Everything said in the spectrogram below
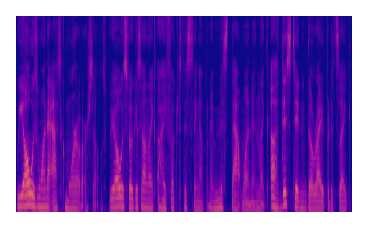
we always want to ask more of ourselves. We always focus on like, oh, I fucked this thing up and I missed that one, and like, oh, this didn't go right. But it's like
